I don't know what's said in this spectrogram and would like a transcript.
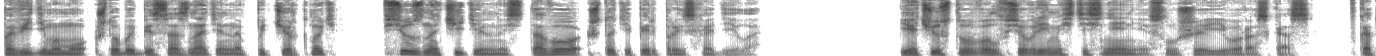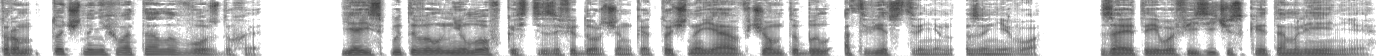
по-видимому, чтобы бессознательно подчеркнуть всю значительность того, что теперь происходило. Я чувствовал все время стеснение, слушая его рассказ, в котором точно не хватало воздуха. Я испытывал неловкость за Федорченко, точно я в чем-то был ответственен за него, за это его физическое томление,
